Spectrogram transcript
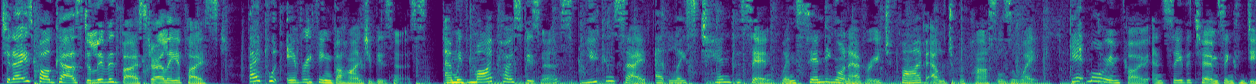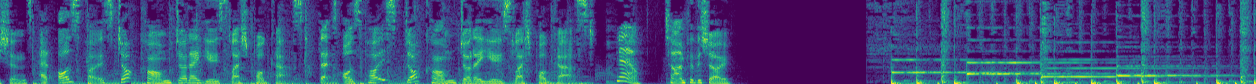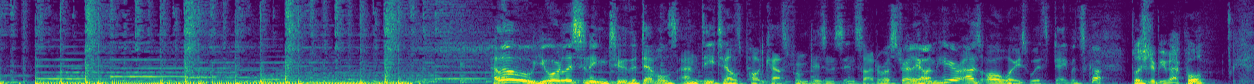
Today's podcast delivered by Australia Post. They put everything behind your business. And with My Post Business, you can save at least 10% when sending on average five eligible parcels a week. Get more info and see the terms and conditions at auspost.com.au slash podcast. That's auspost.com.au slash podcast. Now, time for the show. Hello, you're listening to the Devils and Details podcast from Business Insider Australia. I'm here as always with David Scutt. Pleasure to be back, Paul.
